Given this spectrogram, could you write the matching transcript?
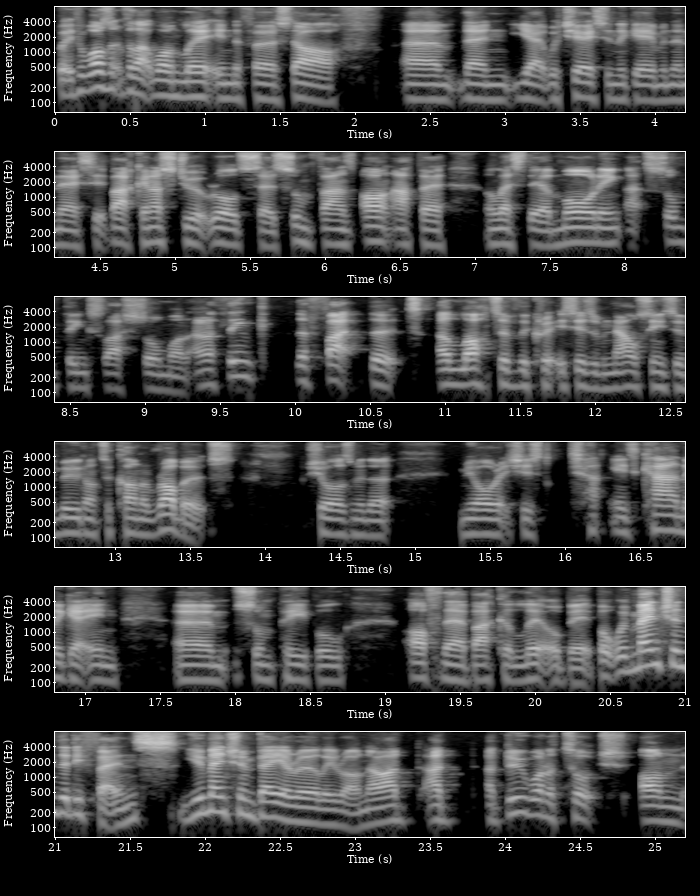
but if it wasn't for that one late in the first half, um, then yeah, we're chasing the game and then they sit back. And as Stuart Rhodes says, some fans aren't happy unless they are mourning at something slash someone. And I think the fact that a lot of the criticism now seems to have moved on to Connor Roberts shows me that Muric is, is kind of getting um, some people off their back a little bit. But we've mentioned the defence. You mentioned Beyer earlier on. Now, I, I, I do want to touch on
